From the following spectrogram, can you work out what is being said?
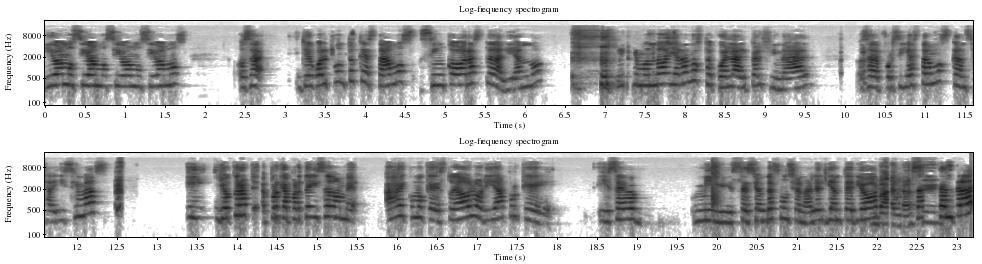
Íbamos, íbamos, íbamos, íbamos. O sea, llegó el punto que estábamos cinco horas pedaleando y dijimos, no, ya no nos tocó el Alpe al final. O sea, por si ya estábamos cansadísimas. Y yo creo que, porque aparte hice donde, ay, como que estoy adolorida porque hice mi sesión de funcional el día anterior. De entrada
